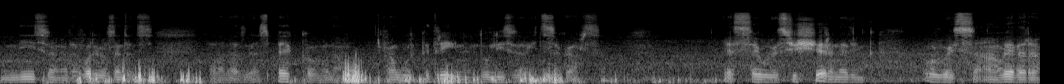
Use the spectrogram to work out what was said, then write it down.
in this metaphorical sentence uh, the, the spec of the framework train and all these its cars. Yes I always share and I think always however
